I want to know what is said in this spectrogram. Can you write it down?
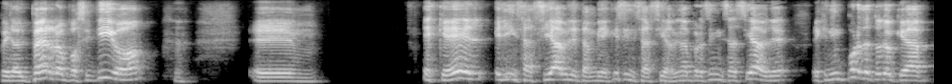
Pero el perro positivo eh, es que él es insaciable también. ¿Qué es insaciable? Una persona insaciable es que no importa todo lo que ha...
